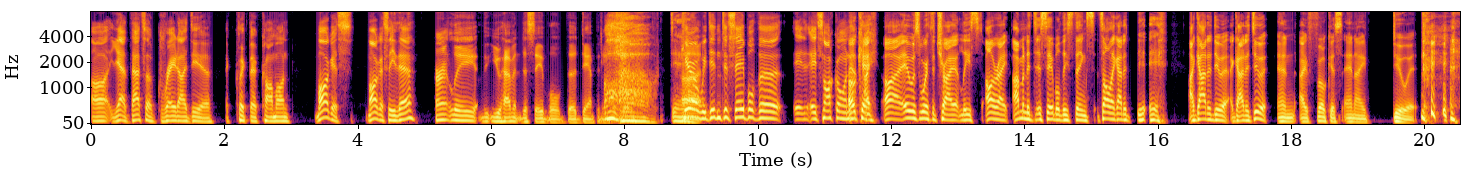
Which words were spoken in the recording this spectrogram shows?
Uh, yeah, that's a great idea. I click the comm on. Margus, Margus, are you there? Currently, you haven't disabled the dampening. Oh, damn. Kira, we didn't disable the. It, it's not going. out. Okay. uh, it was worth a try at least. All right. I'm going to disable these things. It's all I got to. I got to do it. I got to do it. And I focus and I do it.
